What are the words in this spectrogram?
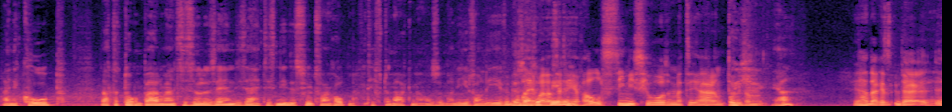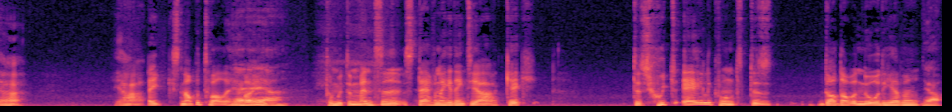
En ik hoop dat er toch een paar mensen zullen zijn die zeggen het is niet de schuld van God, maar het heeft te maken met onze manier van leven. Dus dat, is, maar dat is in ieder geval cynisch geworden met de jaren. Toch? Dan, ja? Ja, dat is, dat, ja. ja, ik snap het wel. Hè, ja, ja, ja. Er moeten mensen sterven en je denkt, ja, kijk, het is goed eigenlijk, want het is dat dat we nodig hebben. Ja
